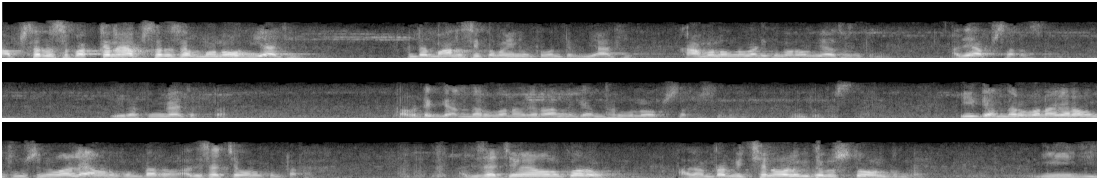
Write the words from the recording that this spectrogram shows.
అప్సరస పక్కనే అప్సరస మనోవ్యాధి. అంటే మానసికమైనటువంటి వ్యాధి. కామన్ ఉన్నవాడికి మనోవ్యాధి ఉంటుంది. అదే అప్సరస. ఈ రకంగా చెప్తారు. కాబట్టి గంధర్వ నగరాన్ని గంధర్వులో అని చూపిస్తారు. ఈ గంధర్వ నగరం చూసిన వాళ్ళు ఏమనుకుంటారు? అది సత్యం అనుకుంటారు? అది సత్యమేమనుకోరు అదంతా మిచ్చిన వాళ్ళకి తెలుస్తూ ఉంటుంది. ఈ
